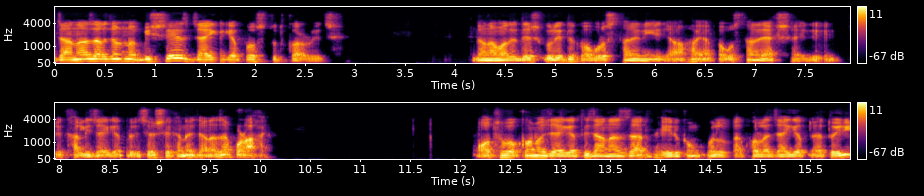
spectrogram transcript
জানাজার জন্য বিশেষ জায়গা প্রস্তুত করা রয়েছে। যেমন আমাদের দেশগুলিতে কবরস্থানে নিয়ে যাওয়া হয় কবরস্থানের এক সাইডে যে খালি জায়গা রয়েছে, সেখানে জানাজা পড়া হয়। অথবা কোনো জায়গাতে জানাজার, এইরকম খোলা খোলা জায়গা তৈরি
